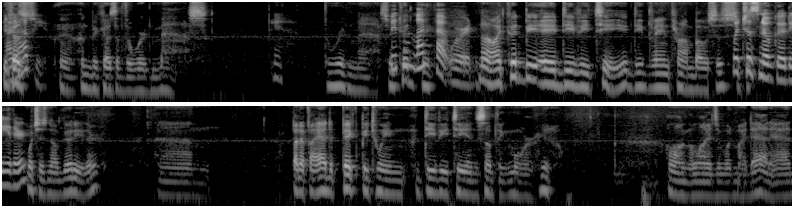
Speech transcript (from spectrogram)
Because love you. yeah, and because of the word mass. Yeah. The word mass. we don't like be- that word, No, it could be a DVT, deep vein thrombosis, which is no good either. which is no good either. Um, but if I had to pick between a DVT and something more, you know, along the lines of what my dad had,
